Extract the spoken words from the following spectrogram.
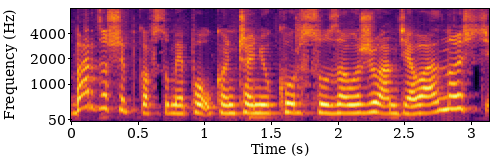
Bardzo szybko w sumie po ukończeniu kursu założyłam działalność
